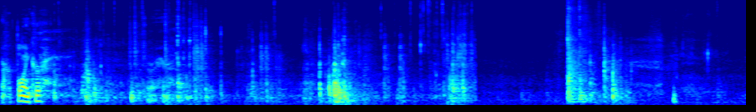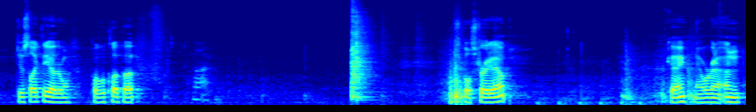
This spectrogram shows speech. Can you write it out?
or blinker. It's right here. Just like the other one. Pull the clip up. Just pull straight out. Okay, now we're going to un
